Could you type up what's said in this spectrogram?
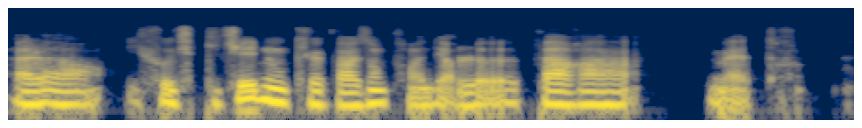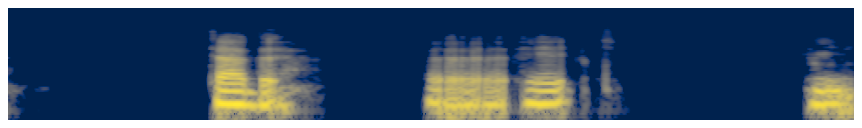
alors, il faut expliquer. Donc par exemple, on va dire le paramètre tab est une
